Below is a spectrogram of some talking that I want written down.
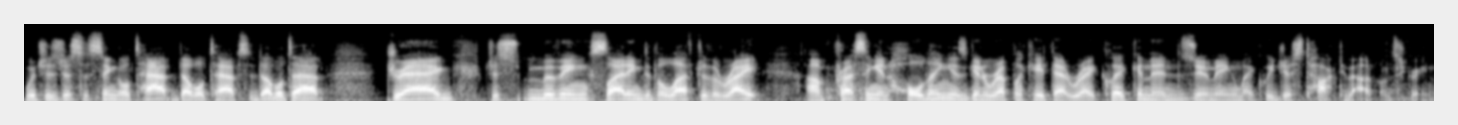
which is just a single tap, double tap's a double tap drag, just moving, sliding to the left or the right. Um, pressing and holding is going to replicate that right click, and then zooming like we just talked about on screen.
